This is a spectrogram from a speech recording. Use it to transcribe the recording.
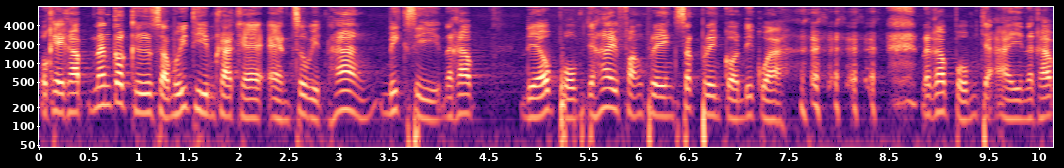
โอเคครับ นั่นก็คือสมุยทีม Car Care and สวิตห้างบิ๊กซีนะครับ เดี๋ยวผมจะให้ฟังเพลงสักเพลงก่อนดีกว่า นะครับผมจะไอนะครับ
